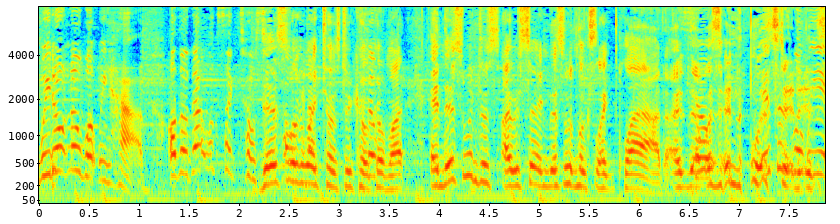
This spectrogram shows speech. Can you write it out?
we don't know what we have. Although that looks like toasted This coconut. looked like toasted So- coconut, and this one just—I was saying this one looks like plaid. I, that So was in the list. This is what we,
